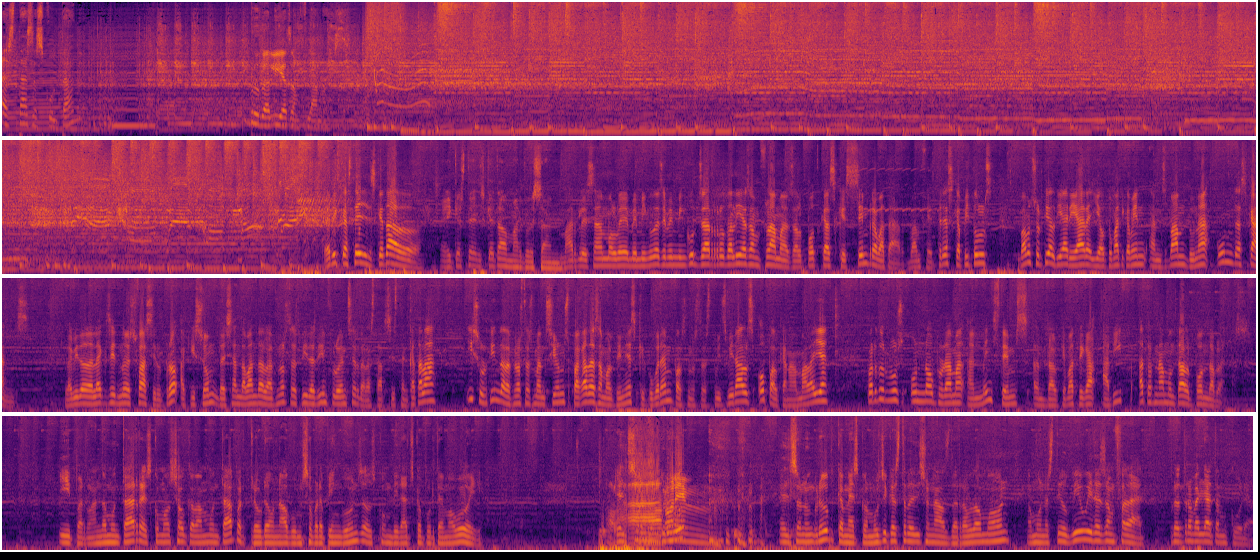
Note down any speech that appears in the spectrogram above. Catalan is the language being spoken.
Estàs escoltant Rodalies en Flames. Eric Castells, què tal? Eric Castells, què tal, Marc Lessant? Marc Lessant, molt bé, benvingudes i benvinguts a Rodalies en Flames, el podcast que sempre va tard. Vam fer tres capítols, vam sortir al diari ara i automàticament ens vam donar un descans. La vida de l'èxit no és fàcil, però aquí som deixant de banda les nostres vides d'influencers de l'Star System català i sortint de les nostres mencions pagades amb els diners que cobrem pels nostres tuits virals o pel canal Malaya per dur-vos un nou programa en menys temps del que va trigar Adif a tornar a muntar el pont de Blanes. I parlant de muntar, res com el show que vam muntar per treure un àlbum sobre pinguns als convidats que portem avui. Hola, Ells són un grup- anem? Ells són un grup que mesclen músiques tradicionals d'arreu del món amb un estil viu i desenfadat, però treballat amb cura.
